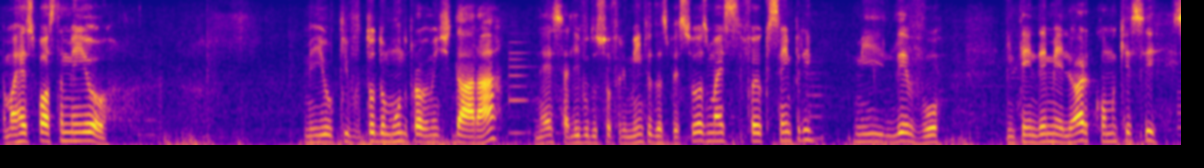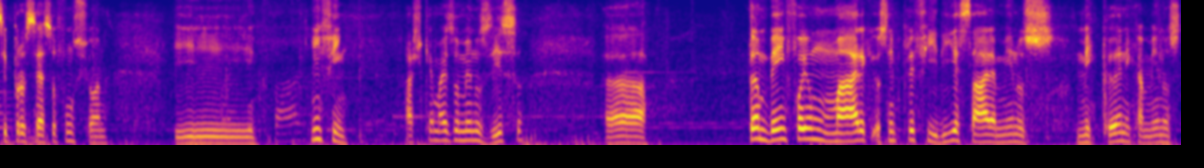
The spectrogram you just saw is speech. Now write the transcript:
É uma resposta meio meio que todo mundo provavelmente dará, né, esse alívio do sofrimento das pessoas, mas foi o que sempre me levou a entender melhor como que esse, esse processo funciona. E, enfim, acho que é mais ou menos isso. Uh, também foi uma área que eu sempre preferi, essa área menos mecânica, menos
